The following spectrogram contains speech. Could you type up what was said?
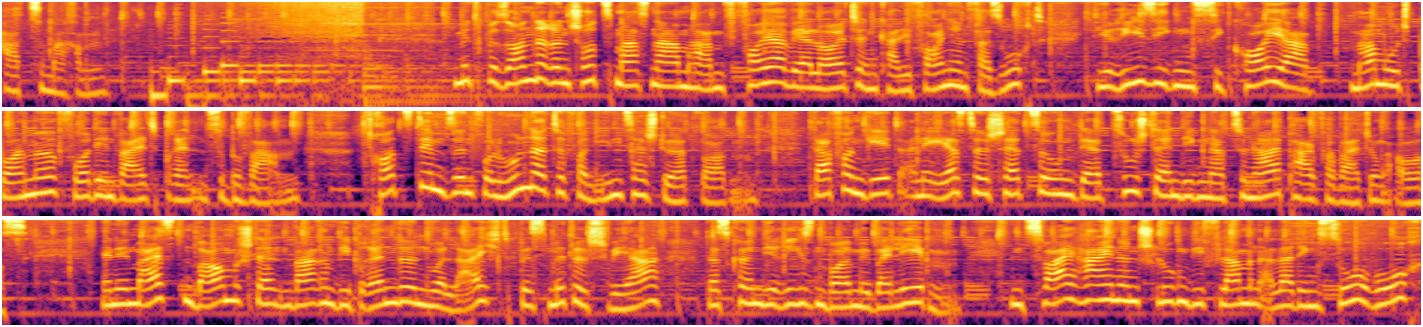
hart zu machen. Mit besonderen Schutzmaßnahmen haben Feuerwehrleute in Kalifornien versucht, die riesigen Sequoia-Mammutbäume vor den Waldbränden zu bewahren. Trotzdem sind wohl Hunderte von ihnen zerstört worden. Davon geht eine erste Schätzung der zuständigen Nationalparkverwaltung aus. In den meisten Baumbeständen waren die Brände nur leicht bis mittelschwer. Das können die Riesenbäume überleben. In zwei Hainen schlugen die Flammen allerdings so hoch,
